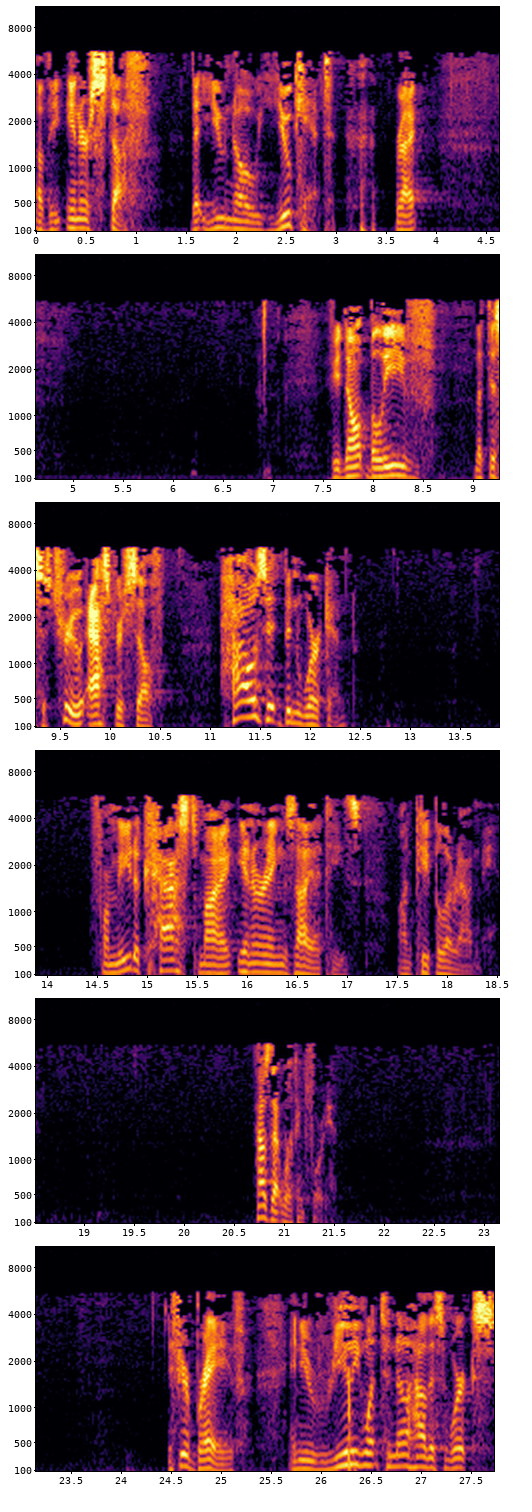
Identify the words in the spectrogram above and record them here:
of the inner stuff that you know you can't, right? If you don't believe that this is true, ask yourself, how's it been working for me to cast my inner anxieties on people around me? How's that working for you? If you're brave and you really want to know how this works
